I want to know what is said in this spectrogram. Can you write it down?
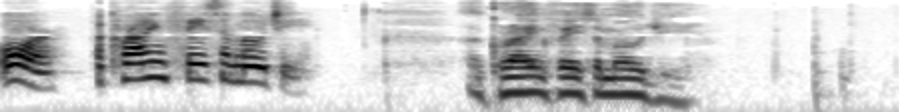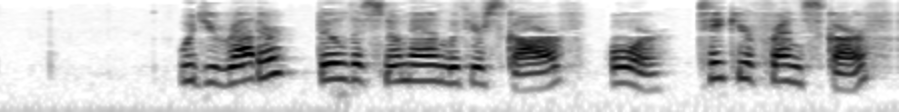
or a crying face emoji? A crying face emoji. Would you rather build a snowman with your scarf or take your friend's scarf?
